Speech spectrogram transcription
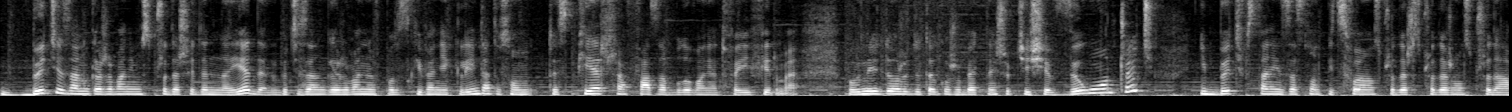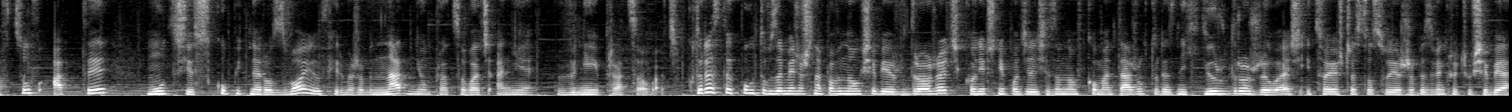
bycie zaangażowaniem w sprzedaż jeden na jeden, bycie zaangażowaniem w pozyskiwanie klienta, to, są, to jest pierwsza faza budowania Twojej firmy. Powinieneś dążyć do tego, żeby jak najszybciej się wyłączyć i być w stanie zastąpić swoją sprzedaż sprzedażą sprzedawców, a Ty móc się skupić na rozwoju firmy, żeby nad nią pracować, a nie w niej pracować. Które z tych punktów zamierzasz na pewno u siebie już wdrożyć? Koniecznie podziel się ze mną w komentarzu, które z nich już wdrożyłeś i co jeszcze stosujesz, żeby zwiększyć u siebie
